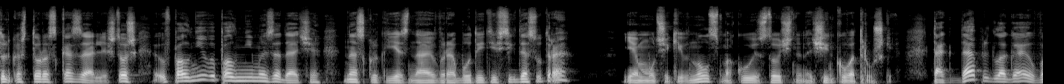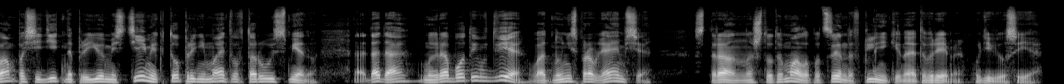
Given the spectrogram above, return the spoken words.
только что рассказали. Что ж, вполне выполнимая задача. Насколько я знаю, вы работаете всегда с утра?» Я молча кивнул, смакуя сочную начинку ватрушки. «Тогда предлагаю вам посидеть на приеме с теми, кто принимает во вторую смену. А, да-да, мы работаем в две, в одну не справляемся». «Странно, что-то мало пациентов в клинике на это время», — удивился я.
